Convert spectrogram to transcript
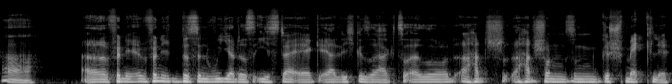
Ah. Also Finde ich, find ich ein bisschen weird, das Easter Egg, ehrlich gesagt. Also hat, hat schon so ein Geschmäckle.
